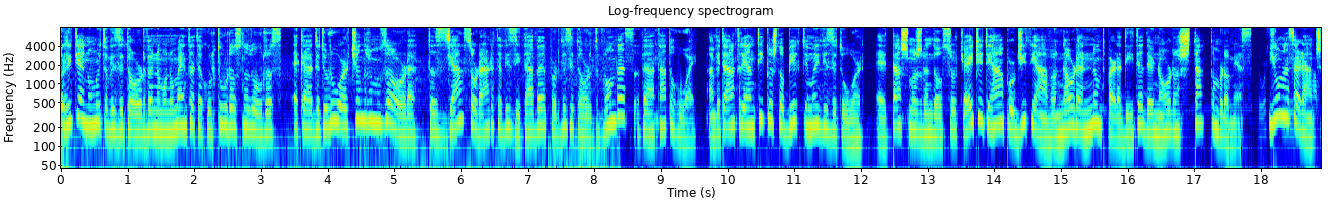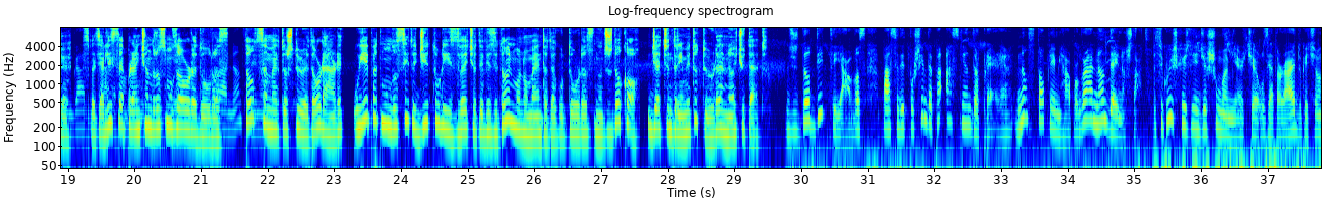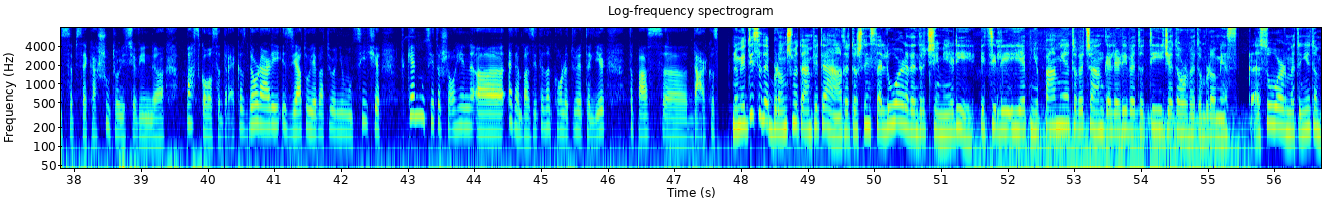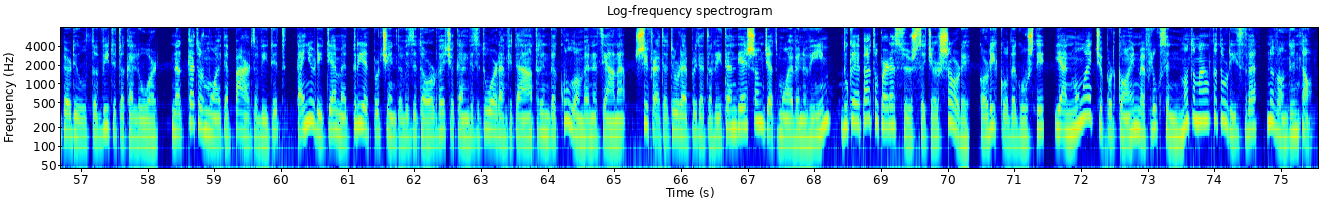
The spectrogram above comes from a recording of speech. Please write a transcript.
Rritja e numrit të vizitorëve në monumentet e kulturës në Durrës e ka detyruar Qendrën Muzeore të zgjasë oraret e vizitave për vizitorët vendas dhe ata të huaj. Amfiteatri antik është objekti më i vizituar, e tashmë është vendosur që ai të jetë i hapur gjithë javën nga ora nëntë paradite deri në orën shtatë të mbrëmjes. Jona Saraçi, specialiste pranë Qendrës Muzeore Durrës, thotë se me këtë shtyrje të orarit u jepet mundësi të gjithë turistëve që t'i vizitojnë monumentet e kulturës në çdo kohë gjatë qëndrimit të tyre në qytet. Çdo ditë të javës, pa asnjë ditë pushim dhe pa asnjë ndërprerje, non stop ne jemi hapur nga ora nëntë deri në shtatë. Sigurisht kjo ishte një gjë shumë më e mirë që u zgjat orari, duke qenë sepse ka shumë turistë që vijnë pas kohës së drekës dhe orari i zgjatur i jep atyre një mundësi që të kenë mundësi të shohin edhe mbasditë edhe në kohën e tyre të lirë të pas së darkës. Në mjediset e brendshme të amfiteatrit është instaluar edhe ndriçimi i ri, i cili i jep një pamje të veçantë galerive të tij gjatë orëve të mbrëmjes. Krahasuar me të njëjtën periudhë të vitit të kaluar, në katër muajt e parë të vitit, ka një rritje me tridhjetë për qind të vizitorëve që kanë vizituar amfiteatrin dhe kullën veneciane. Shifrat e tyre pritet të rriten ndjeshëm gjatë muajve në vijim, duke e patur parasysh se qershori, korriku dhe gushti janë muajt që përkojnë me fluksin më të madh të turistëve në vendin tonë.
